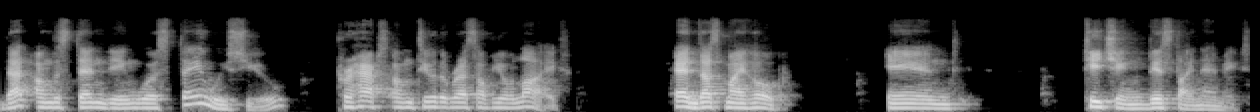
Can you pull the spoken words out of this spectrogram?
that understanding will stay with you perhaps until the rest of your life. And that's my hope in teaching this dynamics.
